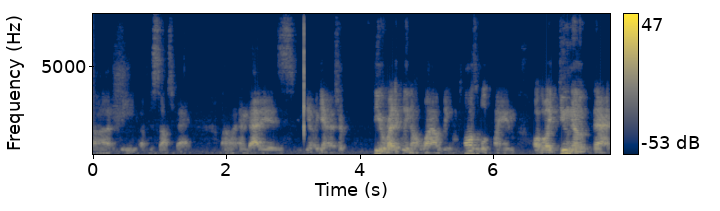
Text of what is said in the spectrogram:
uh, the of the suspect, uh, and that is you know again a sort of theoretically not wildly implausible claim. Although I do note that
